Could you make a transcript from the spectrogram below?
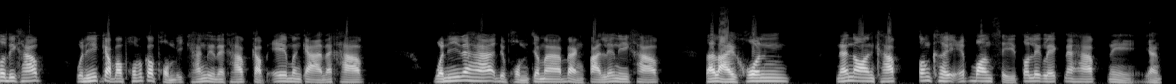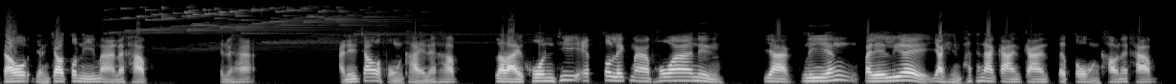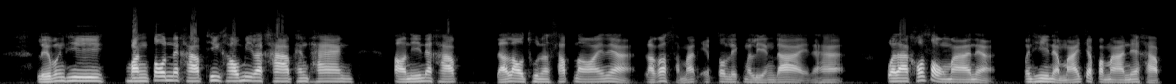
สวัสดีครับ วันนี้กลับมาพบกับผมอีกครั้งหนึ่งนะครับ กับเอมังการนะครับ วันนี้นะฮะเดี๋ยวผมจะมาแบ่งปันเรื่องนี้ครับ หลายๆคนแน่นอนครับ ต้องเคยเอฟบอลสีต้นเล็ก ๆ นะครับ นี่อย่างเจ้าอย่างเจ้าต้นนี้มานะครับ เห็นไหมฮะอันนี้เจ้าสงไข่นะครับ หลายๆคนที่เอฟต้นเล็กมา เพราะว่าหนึ่งอยากเลี้ยงไปเรื่อยๆ อยากเห็นพัฒนาการการเติบโตของเขานะครับ หรือบางทีบางต้นนะครับที่เขามีราคาแพงๆตอนนี้นะครับ แล้วเราทุนทรัพย์น้อยเนี่ยเราก็สามารถเอฟต้นเล็กมาเลี้ยงได้นะฮะเวลาเขาส่งมาเนี่ยบางทีเนี่ยไม้จะประมาณเนี้ยครับ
